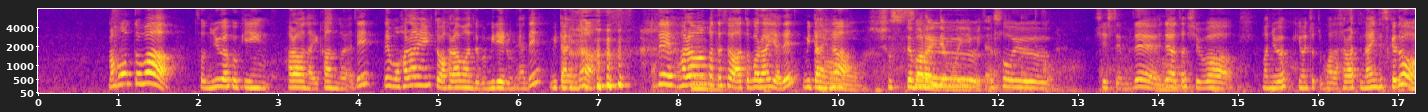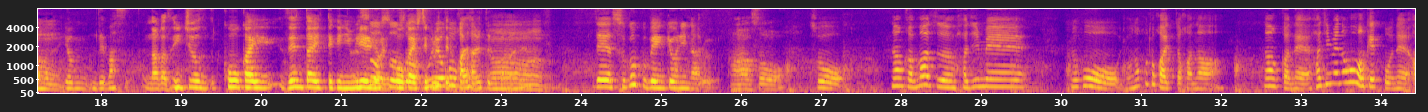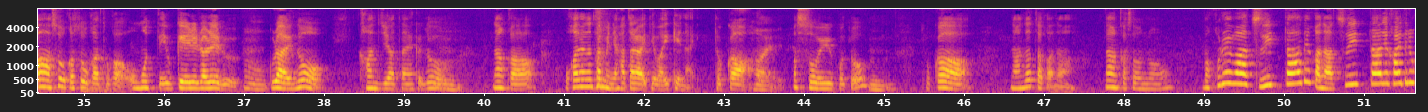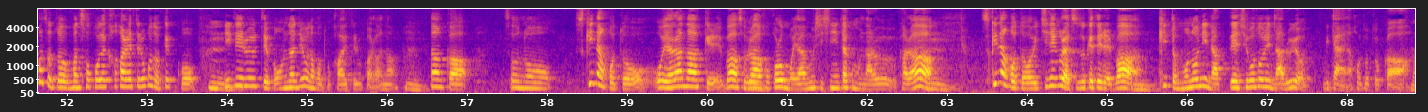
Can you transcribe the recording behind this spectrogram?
まあ、本当はその入学金払わないかんのやで。でも払えん人は払わんでも見れるんやで。みたいな。で払わんかった人は後払いやで。みたいな、出世払いでもいいみたいなそういうシステムで、で私は、まあ、入学金はちょっとまだ払ってないんですけど、うん。読んでます。なんか一応公開全体的に見れるように公開してくれてる無料公開されてるからね。うん。ですごく勉強になる。ああそそう。なんかまず初めの方どんなこと書いてたかな。なんかね初めの方は結構ねああそうかそうかとか思って受け入れられるう、うん。ぐらいの感じやったんやけど、うん。なんかお金のために働いてはいけないとか、まはい。あ、そういうことうん。とか何だったかな。なんかその、まあ、これはツイッターでかな。ツイッターで書いてることと、まあ、そこで書かれてること結構うん。似てるっていうか同じようなことを書いてるからな、うん。なんかその好きなことをやらなければそれは心も病むし死にたくもなるから、うん。好きなことを1年ぐらい続けてれば、うん。きっとものになって仕事になるよみたいなこととか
